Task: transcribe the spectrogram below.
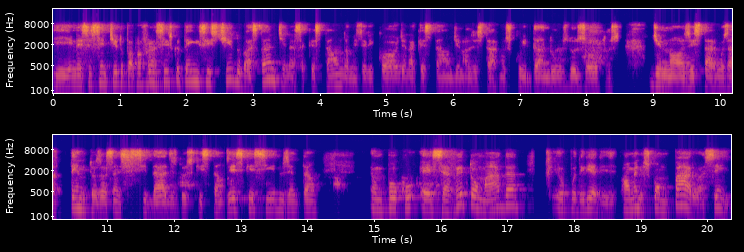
E, nesse sentido, o Papa Francisco tem insistido bastante nessa questão da misericórdia, na questão de nós estarmos cuidando uns dos outros, de nós estarmos atentos às necessidades dos que estão esquecidos. Então, é um pouco essa retomada eu poderia dizer, ao menos comparo assim,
